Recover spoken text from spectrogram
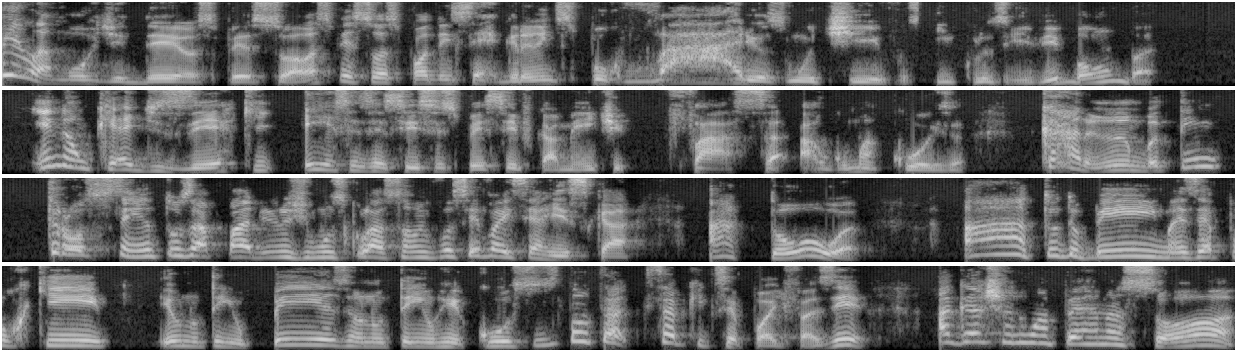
Pelo amor de Deus, pessoal, as pessoas podem ser grandes por vários motivos, inclusive bomba. E não quer dizer que esse exercício especificamente faça alguma coisa. Caramba, tem trocentos aparelhos de musculação e você vai se arriscar à toa. Ah, tudo bem, mas é porque eu não tenho peso, eu não tenho recursos. Então, tá, sabe o que você pode fazer? Agacha numa perna só.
